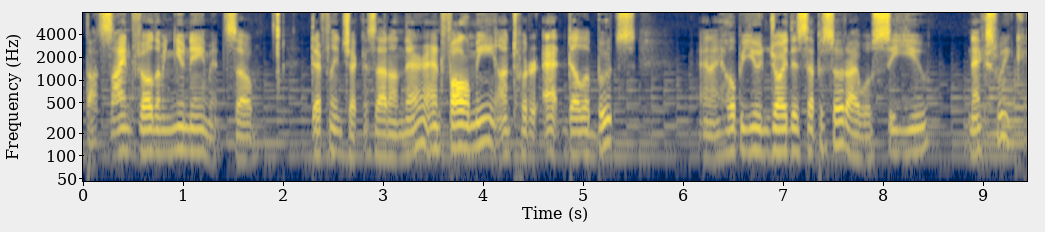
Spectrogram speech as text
about Seinfeld. I mean, you name it. So definitely check us out on there and follow me on Twitter at Della Boots. And I hope you enjoyed this episode. I will see you next week.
